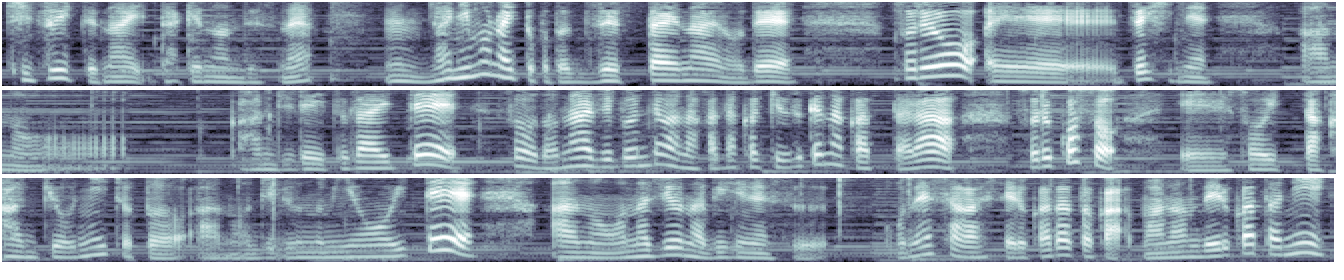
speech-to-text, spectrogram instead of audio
気づいてないだけなんですね。うん、何もないってことは絶対ないので、それを、えー、ぜひね、あの感じていただいてそうだな自分ではなかなか気づけなかったらそれこそ、えー、そういった環境にちょっとあの自分の身を置いてあの同じようなビジネスをね探してる方とか学んでいる方に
